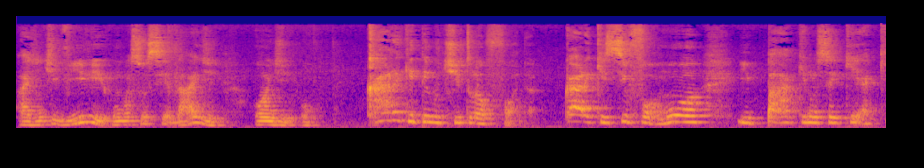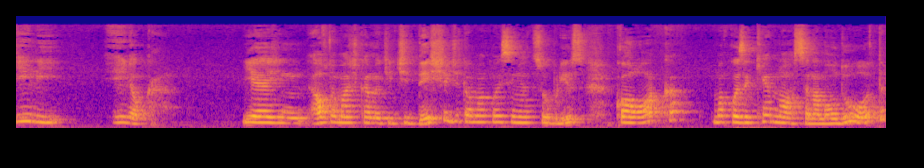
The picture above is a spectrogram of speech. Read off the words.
A gente vive uma sociedade onde o cara que tem o título é o foda. O cara que se formou e pá, que não sei o que, aquele, ele é o cara. E aí, automaticamente a gente deixa de tomar conhecimento sobre isso, coloca uma coisa que é nossa na mão do outro.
